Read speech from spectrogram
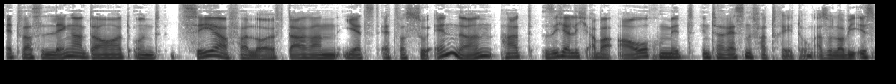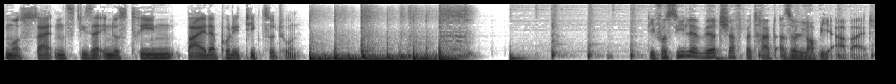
etwas länger dauert und zäher verläuft, daran jetzt etwas zu ändern, hat sicherlich aber auch mit Interessenvertretung, also Lobbyismus seitens dieser Industrien bei der Politik zu tun. Die fossile Wirtschaft betreibt also Lobbyarbeit.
